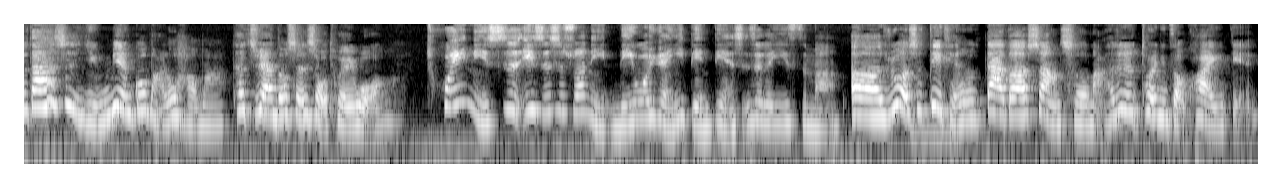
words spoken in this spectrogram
就大家是迎面过马路好吗？他居然都伸手推我。推你是意思是说你离我远一点点，是这个意思吗？呃，如果是地铁，大家都要上车嘛，他就是推你走快一点。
